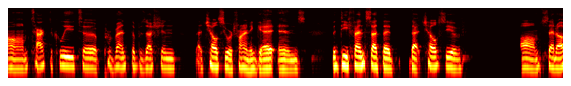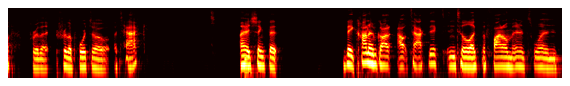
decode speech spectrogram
um, tactically to prevent the possession that Chelsea were trying to get and the defense that that, that Chelsea have um, set up for the for the Porto attack. I just think that they kind of got out tacticked until like the final minutes when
